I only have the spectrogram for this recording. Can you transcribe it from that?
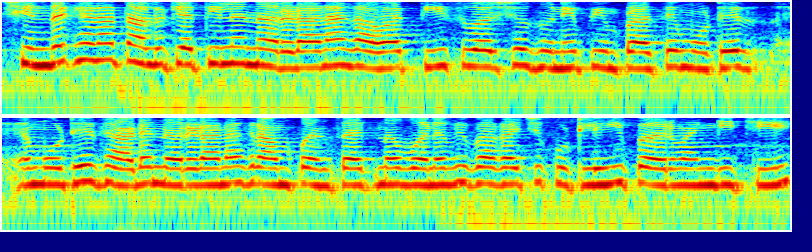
शिंदखेडा तालुक्यातील नरडाणा गावात तीस वर्ष जुने पिंपळाचे मोठे मोठे झाड नरडाणा ग्रामपंचायतनं वनविभागाची कुठलीही परवानगीची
